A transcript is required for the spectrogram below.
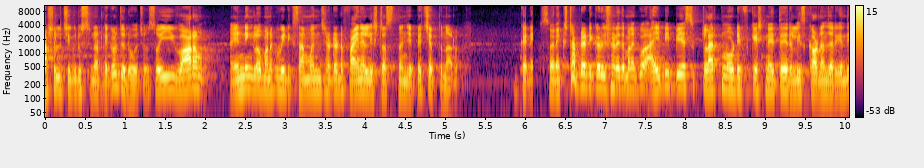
ఆశలు చిగురుస్తున్నట్లు కూడా చూడవచ్చు సో ఈ వారం ఎండింగ్లో మనకు వీటికి సంబంధించినటువంటి ఫైనల్ లిస్ట్ వస్తుందని చెప్పి చెప్తున్నారు. సో నెక్స్ట్ అప్డేట్ ఇక్కడ చూసినట్లయితే మనకు ఐబీపీఎస్ క్లర్క్ నోటిఫికేషన్ అయితే రిలీజ్ కావడం జరిగింది.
